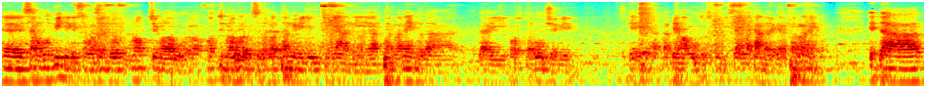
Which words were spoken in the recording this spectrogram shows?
eh, siamo convinti che stiamo facendo un ottimo lavoro, ottimo lavoro che è stato fatto anche negli ultimi anni al Parlamento da, dai portavoce che, che, abbiamo avuto sia alla Camera che al Parlamento da,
